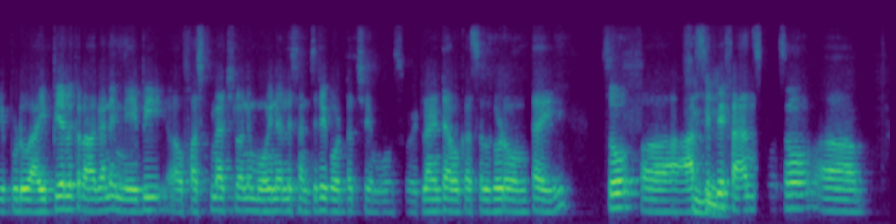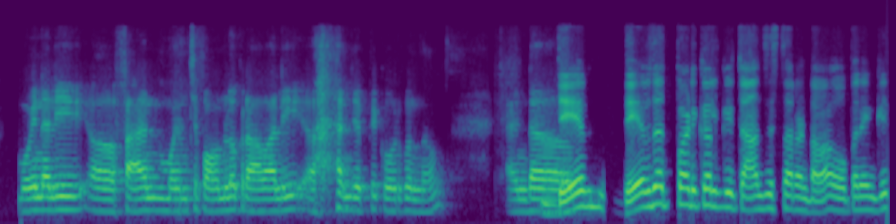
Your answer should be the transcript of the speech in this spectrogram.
ఇప్పుడు ఐపీఎల్కి రాగానే మేబీ ఫస్ట్ మ్యాచ్లోనే మోయిన్ అలీ సెంచరీ కొట్టచ్చేమో. సో ఇట్లాంటి అవకాశాలు కూడా ఉంటాయి. సో ఆర్సీబీ ఫ్యాన్స్ కోసం మోయిన్ అలీ ఫ్యాన్ మంచి ఫామ్లోకి రావాలి అని చెప్పి కోరుకుందాం. అండ్ దేవ్ దేవదత్ పడికల్కి ఛాన్స్ ఇస్తారంటావా? ఓపెనింగ్కి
